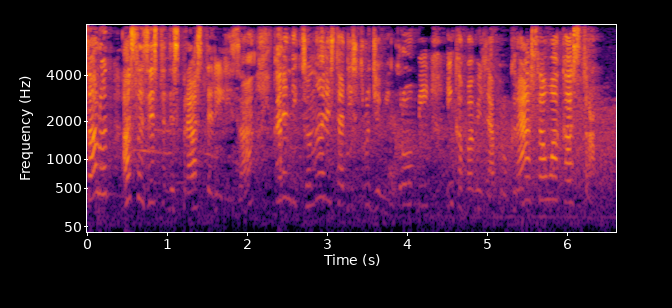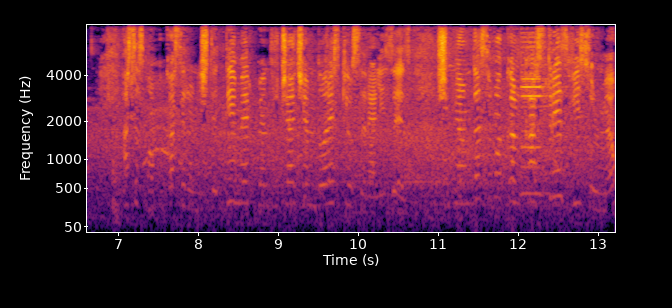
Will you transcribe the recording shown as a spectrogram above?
Salut! Astăzi este despre a steriliza, care în dicționar este a distruge microbii, incapabil de a procrea sau a castra. Astăzi mă apucaseră niște temeri pentru ceea ce îmi doresc eu să realizez și mi-am dat seama că îl castrez visul meu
